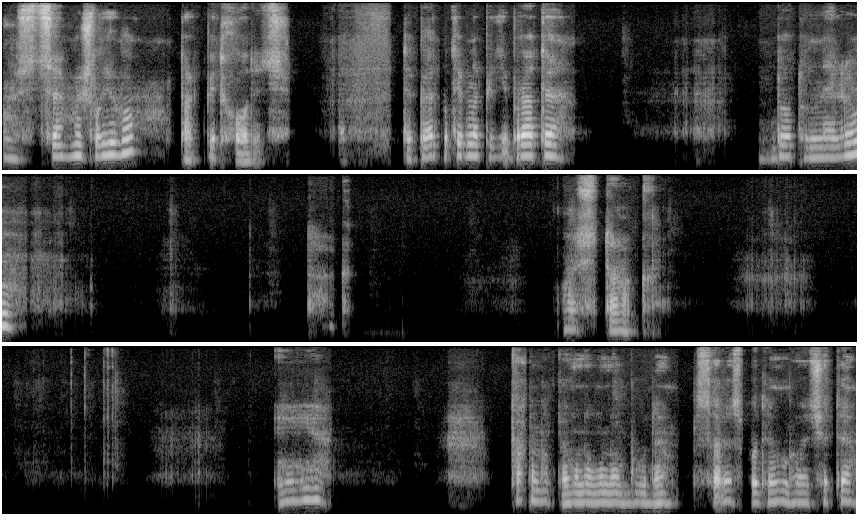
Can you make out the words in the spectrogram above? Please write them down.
Ось це можливо. Так, підходить. Тепер потрібно підібрати до тунелю. Так. Ось так. І так, напевно, воно буде. Зараз будемо бачити.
